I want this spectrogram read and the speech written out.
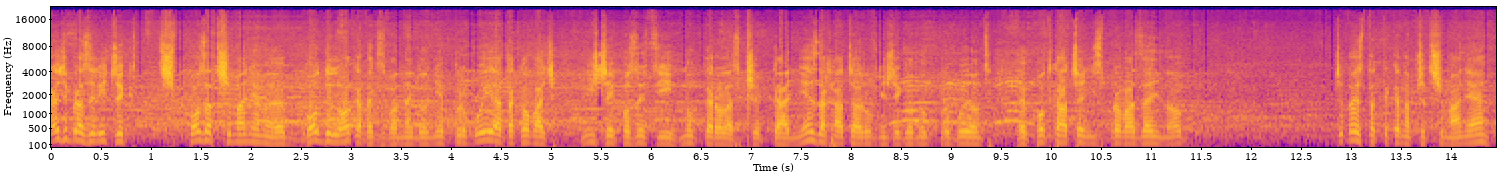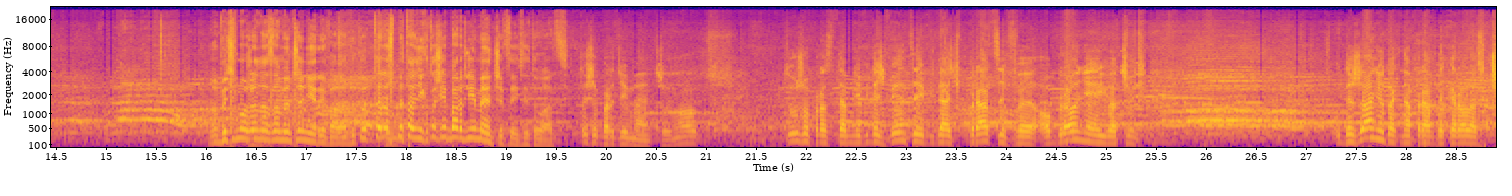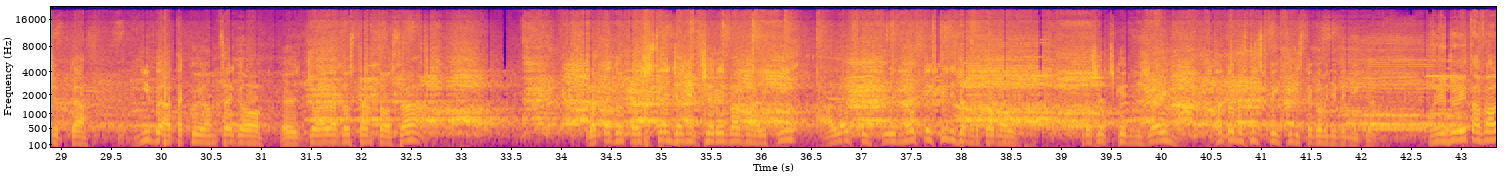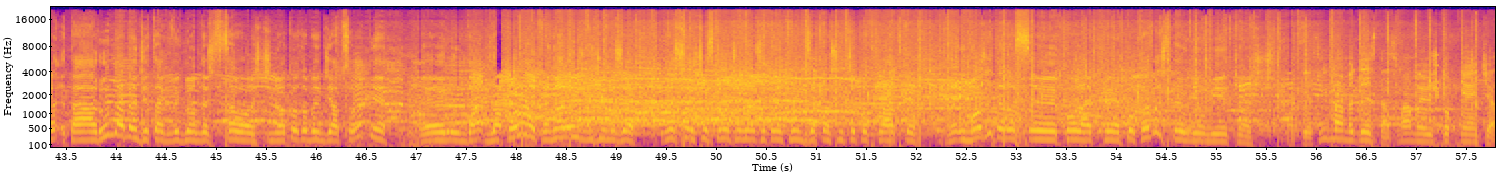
Razie Brazylijczyk trz- poza trzymaniem e, body locka tak zwanego nie próbuje atakować niższej pozycji nóg Karola Skrzypka, nie zahacza również jego nóg próbując e, podhaczeń i sprowadzeń. No, czy to jest taktyka na przetrzymanie? No być może na zamęczenie rywala. Tylko teraz pytanie, kto się bardziej męczy w tej sytuacji? Kto się bardziej męczy? No, dużo pracy tam nie widać, więcej widać pracy w obronie i znaczy w w uderzaniu tak naprawdę Karola Skrzypka, niby atakującego e, Joela Dos Santosa. Dlatego też sędzia nie przerywa walki, ale w tej chwili, no w tej chwili troszeczkę niżej. Natomiast nic w tej chwili z tego nie wynika. No jeżeli ta, ta runda będzie tak wyglądać w całości, no to to będzie absolutnie e, runda dla Polaka. No ale już widzimy, że na szczęście skończył nam się ten film zapaśniczy pod klatką. No i może teraz e, Polak e, pokazać pełnię umiejętności. Tak jest. I mamy dystans, mamy już kopnięcia.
